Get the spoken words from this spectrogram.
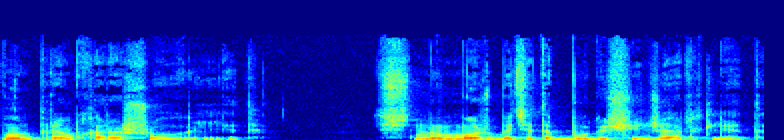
он прям хорошо выглядит. Ну, может быть, это будущий Джаред Лето.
